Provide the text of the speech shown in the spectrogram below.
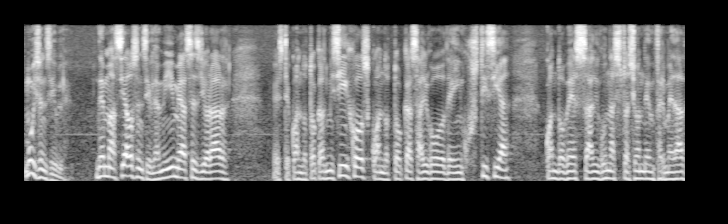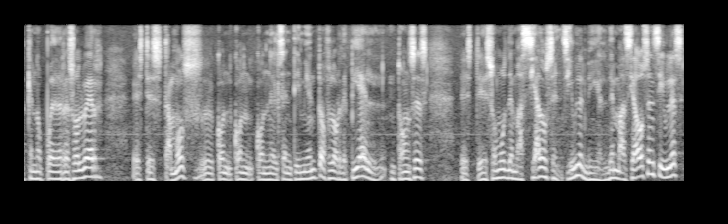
Muy sensible, demasiado sensible. A mí me haces llorar este, cuando tocas mis hijos, cuando tocas algo de injusticia, cuando ves alguna situación de enfermedad que no puedes resolver. Este, estamos eh, con, el sentimiento a flor de piel. Entonces, este, somos demasiado sensibles, Miguel, demasiado sensibles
